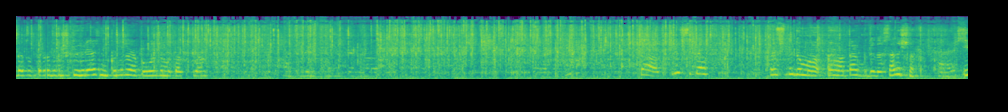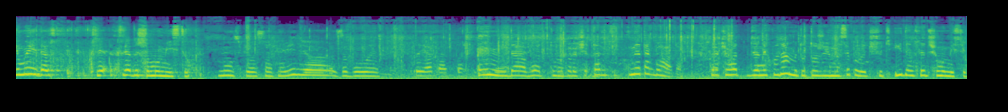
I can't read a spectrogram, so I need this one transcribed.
Да, тут трошки грязненько, ну давай положимо так сюди. Так, в принципе, в принципе, думаю, так буде достаточно. І ми йдемо к к следующему місцю. Ну, успіла снять на відео, забули. То я так пошла. да, вот тут, короче, там не так багато. Короче, вот для них вода, ми тут теж їм насипали чуть-чуть і йдемо в следующему місці.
